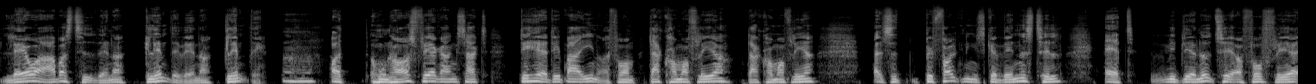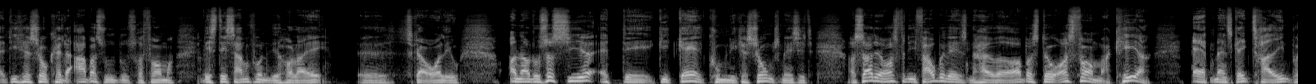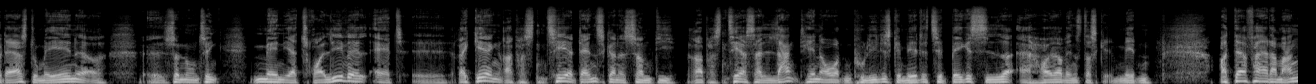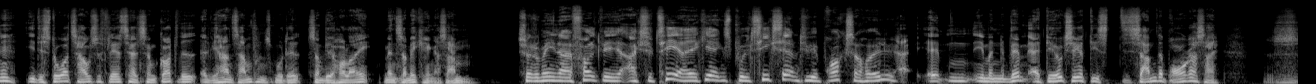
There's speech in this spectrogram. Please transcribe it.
lavere arbejdstid, venner. Glem det, venner. Glem det. Uh-huh. Og hun har også flere gange sagt, det her det er bare en reform. Der kommer flere, der kommer flere. Altså, befolkningen skal vendes til, at vi bliver nødt til at få flere af de her såkaldte arbejdsudbudsreformer, hvis det samfund, vi holder af øh, skal overleve. Og når du så siger, at det gik galt kommunikationsmæssigt, og så er det også, fordi fagbevægelsen har jo været op og stå, også for at markere, at man skal ikke træde ind på deres domæne og øh, sådan nogle ting. Men jeg tror alligevel, at øh, regeringen repræsenterer danskerne, som de repræsenterer sig langt hen over den politiske midte til begge sider af højre og venstre midten. Og derfor er der mange i det store tavse flertal, som godt ved, at vi har en samfundsmodel, som vi holder af, men som ikke hænger sammen. Så du mener, at folk vil acceptere regeringens politik, selvom de vil brokke sig højlydt? Ja, øh, jamen, hvem, er det er jo ikke sikkert de, de samme, der brokker sig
